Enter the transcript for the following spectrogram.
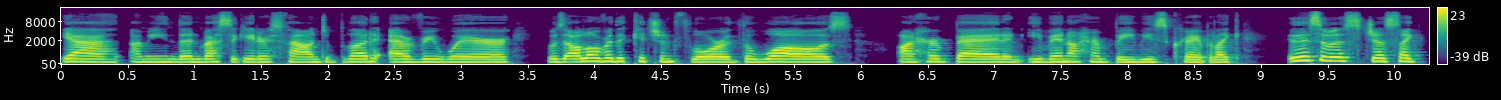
Yeah, I mean, the investigators found blood everywhere. It was all over the kitchen floor, the walls, on her bed, and even on her baby's crib. Like, this was just like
